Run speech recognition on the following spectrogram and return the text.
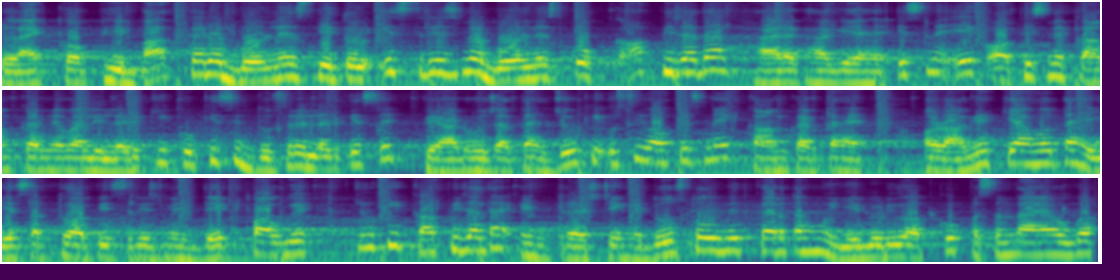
ब्लैक कॉफ़ी बात करें बोल्डनेस की तो इस सीरीज़ में बोल्डनेस को काफ़ी ज़्यादा हाई रखा गया है। इसमें एक ऑफ़िस में काम करने वाली लड़की को किसी दूसरे लड़के से प्यार हो जाता है, जो कि उसी ऑफ़िस में काम करता है। और आगे क्या होता है, ये सब तो आप इस सीरीज़ में देख पाओगे, जो की काफ़ी ज़्यादा इंटरेस्टिंग है। दोस्तों, उम्मीद करता हूँ ये वीडियो आपको पसंद आया होगा।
